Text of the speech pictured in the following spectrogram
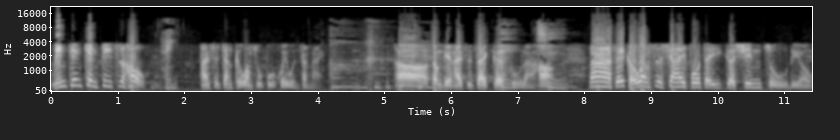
明天见低之后，嘿，盘势将渴望逐步回稳上来。哦，啊，重点还是在个股了哈。那谁渴望是下一波的一个新主流？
